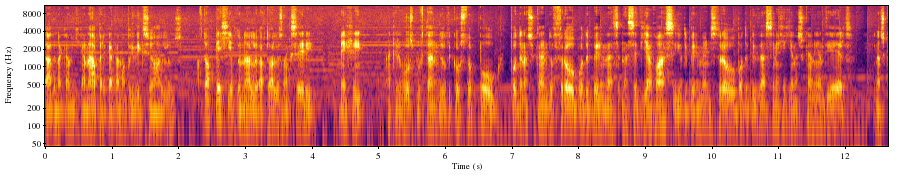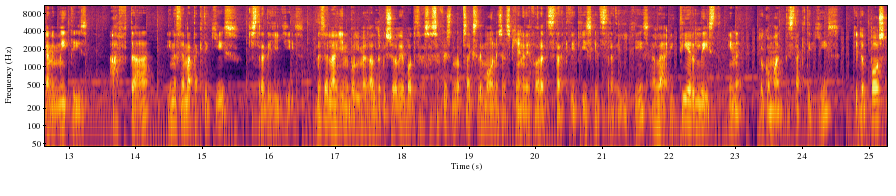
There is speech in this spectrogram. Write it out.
άντε να κάνω και κανένα upper κατά μου επιδείξει ο άλλος, αυτό απέχει από τον άλλο, από το άλλος να ξέρει μέχρι ακριβώς που φτάνει το δικό σου το poke, πότε να σου κάνει το throw, πότε παίρνει να, να σε διαβάσει ότι περιμένεις throw, πότε πηδάς συνέχεια και να σου κάνει anti-airs, ή να σου κάνει meaties, Αυτά είναι θέμα τακτικής και στρατηγικής. Δεν θέλω να γίνει πολύ μεγάλο το επεισόδιο, οπότε θα σας αφήσω να τα ψάξετε μόνοι σας ποια είναι η διαφορά της τακτικής και της στρατηγικής. Αλλά η tier list είναι το κομμάτι της τακτικής και το πώς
